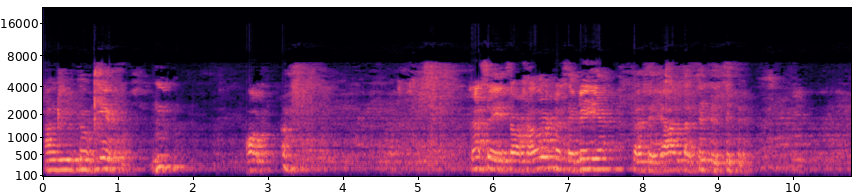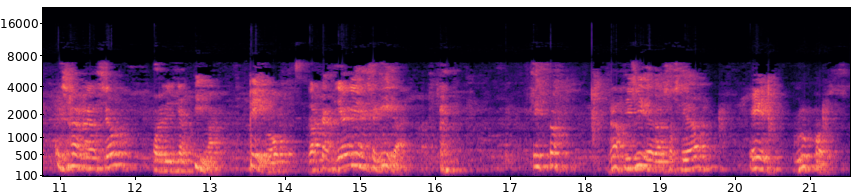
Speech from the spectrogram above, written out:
adultos viejos. O clase trabajadora, clase media, clase alta, etcétera, etcétera. Es una relación cualitativa, pero la cantidad viene enseguida. Esto nos divide la sociedad en grupos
